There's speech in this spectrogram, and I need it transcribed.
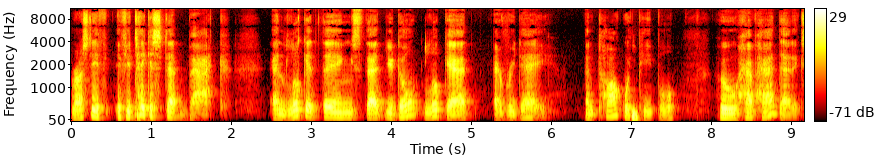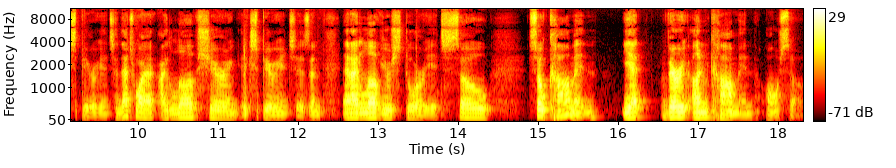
rusty if, if you take a step back and look at things that you don't look at every day and talk with people who have had that experience. And that's why I love sharing experiences and, and I love your story. It's so so common, yet very uncommon also.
